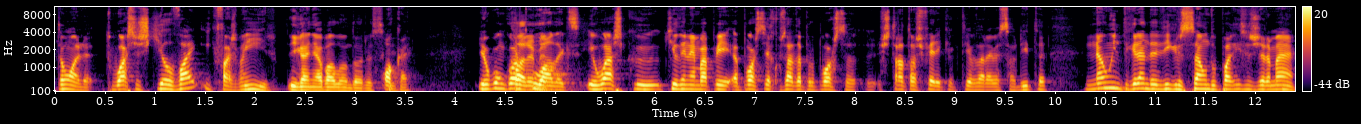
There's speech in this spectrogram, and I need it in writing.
Então, olha, tu achas que ele vai e que faz bem ir? e ganhar a Ballon d'Or a seguir. Ok. Eu concordo com o Claramente. Alex. Eu acho que Kylian Mbappé, após ter recusado a proposta estratosférica que teve da Arábia Saudita, não integrando a digressão do Paris Saint-Germain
